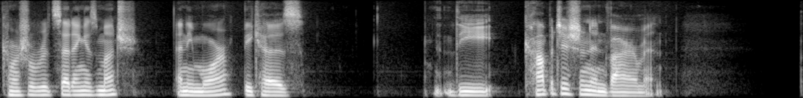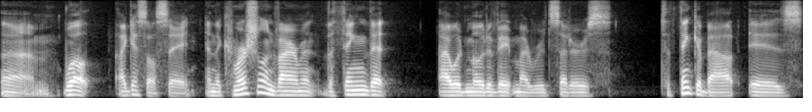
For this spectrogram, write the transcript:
commercial route setting as much anymore because the competition environment um, well i guess i'll say in the commercial environment the thing that i would motivate my route setters to think about is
